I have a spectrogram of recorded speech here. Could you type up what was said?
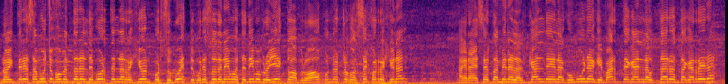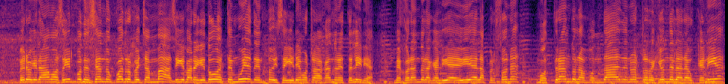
Nos interesa mucho fomentar el deporte en la región, por supuesto, y por eso tenemos este tipo de proyectos aprobados por nuestro Consejo Regional. Agradecer también al alcalde de la comuna que parte acá en Lautaro esta carrera pero que la vamos a seguir potenciando en cuatro fechas más, así que para que todos estén muy atentos y seguiremos trabajando en esta línea, mejorando la calidad de vida de las personas, mostrando las bondades de nuestra región de la Araucanía,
